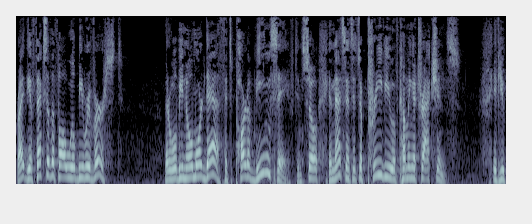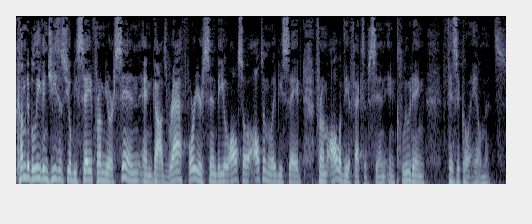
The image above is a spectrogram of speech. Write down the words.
right? The effects of the fall will be reversed. There will be no more death. It's part of being saved. And so in that sense, it's a preview of coming attractions. If you come to believe in Jesus, you'll be saved from your sin and God's wrath for your sin, but you'll also ultimately be saved from all of the effects of sin, including physical ailments.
